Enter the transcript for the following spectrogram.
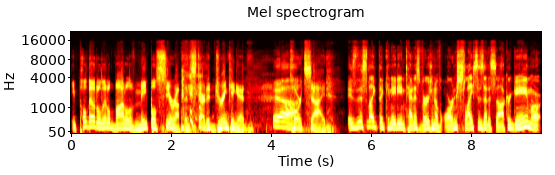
He pulled out a little bottle of maple syrup and started drinking it Yeah. courtside. Is this like the Canadian tennis version of orange slices at a soccer game, or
